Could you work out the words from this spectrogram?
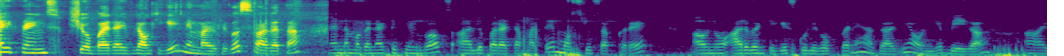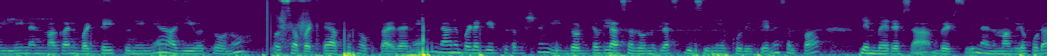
ಹಾಯ್ ಫ್ರೆಂಡ್ಸ್ ಶೋಭಾ ರೈ ವ್ಲಾಗಿಗೆ ನಿಮ್ಮೆಲ್ಲರಿಗೂ ಸ್ವಾಗತ. ನನ್ನ ಮಗನ ಟಿಫಿನ್ ಬಾಕ್ಸ್, ಆಲೂ ಪರಾಟ ಮತ್ತು ಮೊಸರು ಸಕ್ಕರೆ. ಅವನು ಆರು ಗಂಟೆಗೆ ಸ್ಕೂಲಿಗೆ ಹೋಗ್ತಾನೆ, ಹಾಗಾಗಿ ಅವನಿಗೆ ಬೇಗ. ಇಲ್ಲಿ ನನ್ನ ಮಗನ ಬಡ್ಡೆ ಇತ್ತು ನಿನ್ನೆ, ಹಾಗೆ ಇವತ್ತು ಅವನು ಹೊಸ ಬಟ್ಟೆ ಹಾಕ್ಕೊಂಡು ಹೋಗ್ತಾ ಇದ್ದಾನೆ. ನಾನು ಬೆಳಗ್ಗೆ ಎದ್ದ ತಕ್ಷಣ ಈ ದೊಡ್ಡ ಗ್ಲಾಸಲ್ಲಿ ಒಂದು ಗ್ಲಾಸ್ ಬಿಸಿ ನೀರು ಕುಡಿತೇನೆ. ಸ್ವಲ್ಪ ಲಿಂಬೆ ರಸ ಬೆಳೆಸಿ ನನ್ನ ಮಗಳು ಕೂಡ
